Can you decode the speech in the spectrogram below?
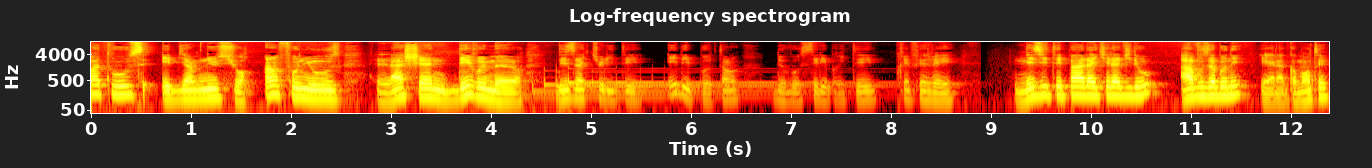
à tous et bienvenue sur Info News, la chaîne des rumeurs, des actualités et des potins de vos célébrités préférées. N'hésitez pas à liker la vidéo, à vous abonner et à la commenter.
